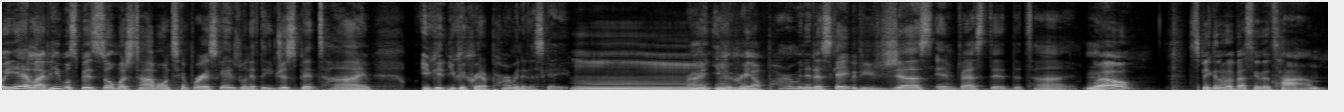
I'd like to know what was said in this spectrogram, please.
People- But yeah, like people spend so much time on temporary escapes when if you just spent time, you could you could create a permanent escape. mm, Right? You could create a permanent escape if you just invested the time. Well, speaking of investing the time,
